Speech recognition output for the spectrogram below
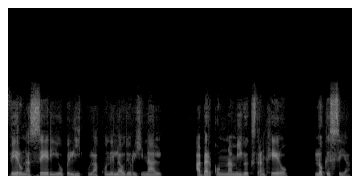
ver una serie o película con el audio original, hablar con un amigo extranjero, lo que sea.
